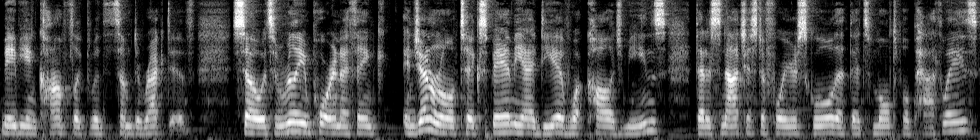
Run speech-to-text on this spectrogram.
may be in conflict with some directive. So it's really important, I think, in general, to expand the idea of what college means, that it's not just a four year school, that it's multiple pathways,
